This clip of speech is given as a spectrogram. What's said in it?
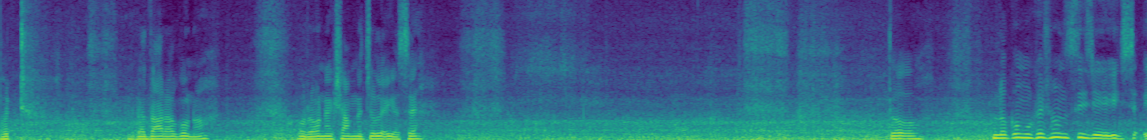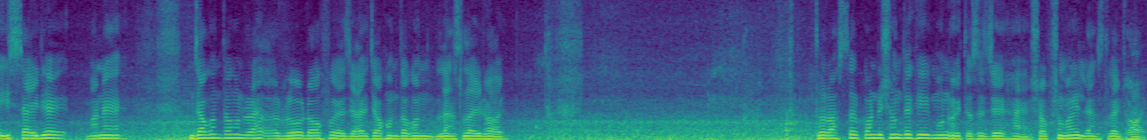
বাট এটা দাঁড়াবো না। ওরা অনেক সামনে চলে গেছে। তো লোকমুখে শুনছি যে এই এই সাইডে মানে যখন তখন রোড অফ হয়ে যায়, যখন তখন ল্যান্ডস্লাইড হয়। তো রাস্তার কন্ডিশন দেখেই মনে হইতেছে যে হ্যাঁ সবসময় ল্যান্ডস্লাইড হয়।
